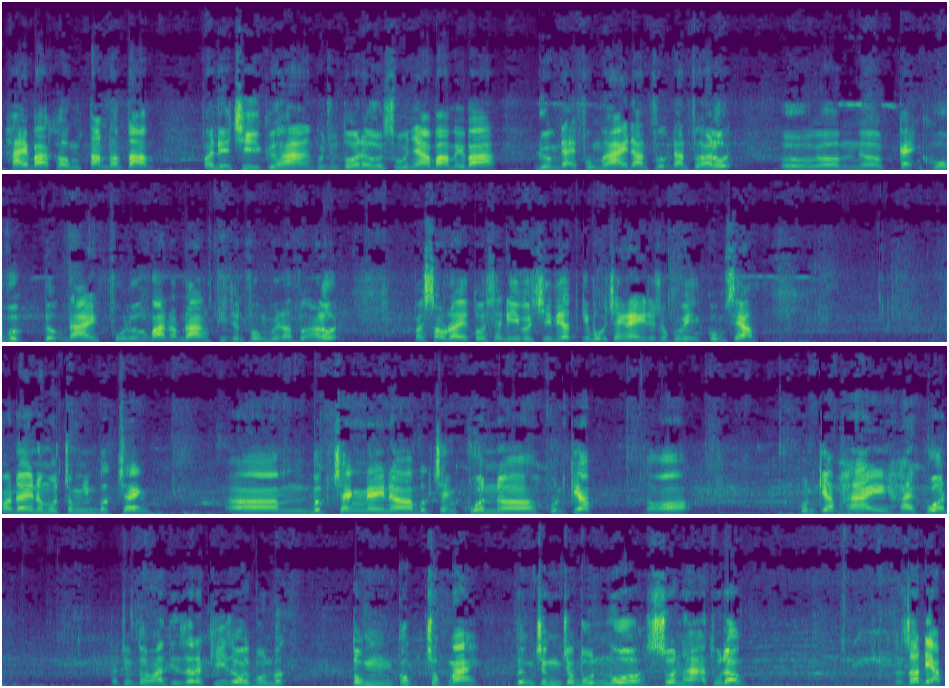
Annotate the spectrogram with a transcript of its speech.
230 888 và địa chỉ cửa hàng của chúng tôi là ở số nhà 33 đường Đại Phùng 2 Đan Phượng Đan Phượng Hà Nội ở uh, cạnh khu vực tượng đài phụ nữ Ban Đảm Đang thị trấn Phùng huyện Đan Phượng Hà Nội. Và sau đây tôi sẽ đi vào chi tiết cái bộ tranh này để cho quý vị cùng xem. Và đây là một trong những bức tranh à, bức tranh này là bức tranh khuôn uh, khuôn kép. Đó. Khuôn kép hai hai khuôn. Và chúng tôi hoàn thiện rất là kỹ rồi bốn bức Tùng Cúc Trúc Mai tượng trưng cho bốn mùa xuân hạ thu đông. Rất đẹp.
